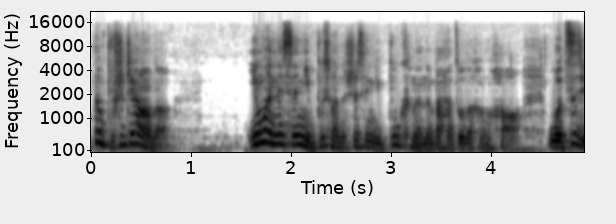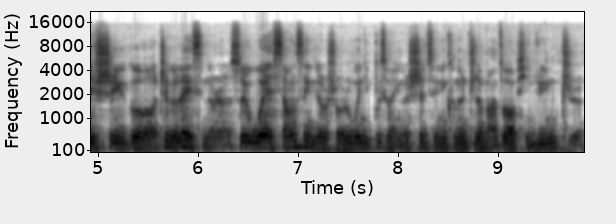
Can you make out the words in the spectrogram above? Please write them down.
但不是这样的，因为那些你不喜欢的事情，你不可能能把它做得很好。我自己是一个这个类型的人，所以我也相信，就是说，如果你不喜欢一个事情，你可能只能把它做到平均值，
